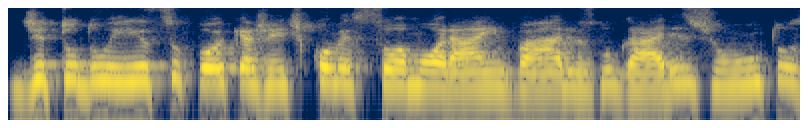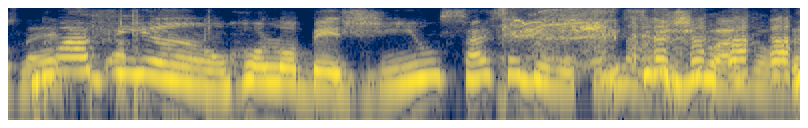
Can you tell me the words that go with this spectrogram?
de tudo isso, foi que a gente começou a morar em vários lugares juntos, né? No avião, rolou beijinho, sai você aqui, surgiu agora.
